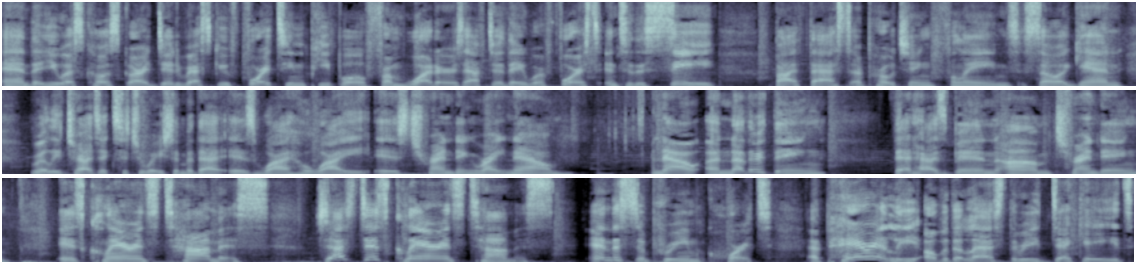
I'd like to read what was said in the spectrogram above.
And the U.S. Coast Guard did rescue 14 people from waters after they were forced into the sea by fast approaching flames. So again, really tragic situation, but that is why Hawaii is trending right now. Now, another thing that has been um, trending is Clarence Thomas. Justice Clarence Thomas in the Supreme Court. Apparently, over the last three decades,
